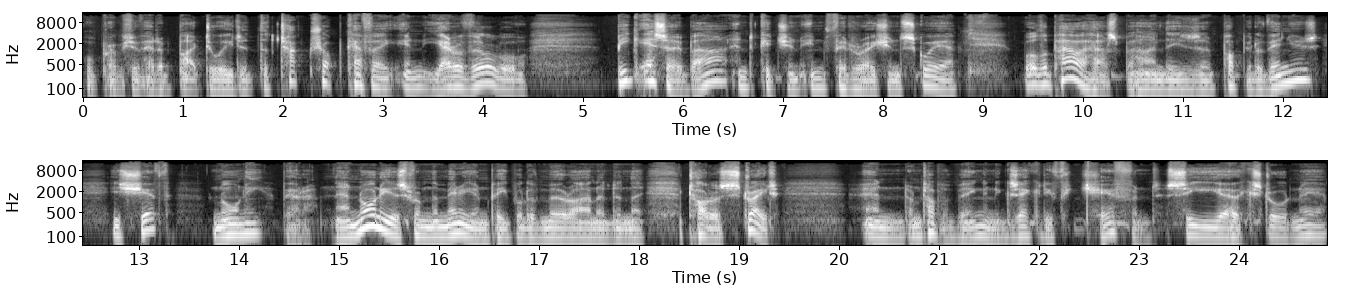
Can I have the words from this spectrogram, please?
or perhaps you've had a bite to eat at the Tuck Shop Cafe in Yarraville, or Big Esso Bar and Kitchen in Federation Square. Well, the powerhouse behind these uh, popular venues is chef Nornie Bero. Now, Nornie is from the Meriam people of Mer Island in the Torres Strait and on top of being an executive chef and CEO extraordinaire,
